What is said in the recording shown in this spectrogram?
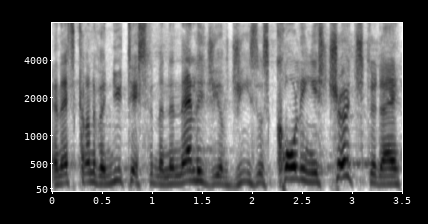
And that's kind of a New Testament analogy of Jesus calling his church today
